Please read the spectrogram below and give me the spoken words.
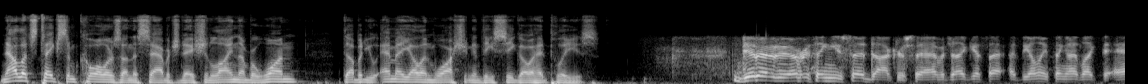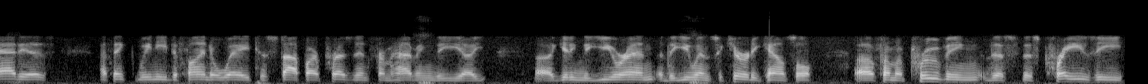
Now let's take some callers on the Savage Nation. Line number one, WMAL in Washington, D.C. Go ahead, please. Ditto to everything you said, Dr. Savage. I guess I, the only thing I'd like to add is I think we need to find a way to stop our president from having the uh, uh, getting the UN the UN Security Council uh, from approving this this crazy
